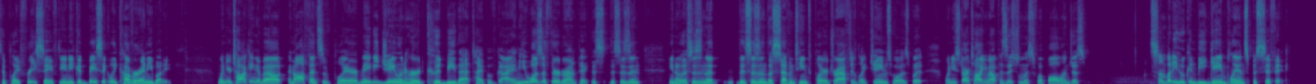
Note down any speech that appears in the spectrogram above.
to play free safety, and he could basically cover anybody when you're talking about an offensive player, maybe Jalen Hurd could be that type of guy. And he was a third round pick. This this isn't you know this isn't a this isn't the 17th player drafted like James was. But when you start talking about positionless football and just somebody who can be game plan specific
